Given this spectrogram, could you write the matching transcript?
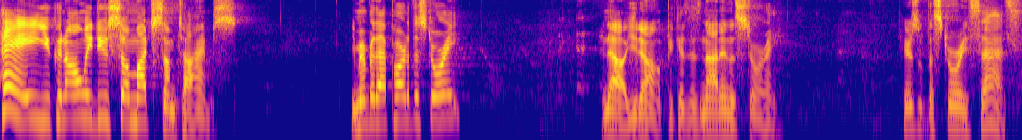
hey, you can only do so much sometimes. You remember that part of the story? No, you don't, because it's not in the story. Here's what the story says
